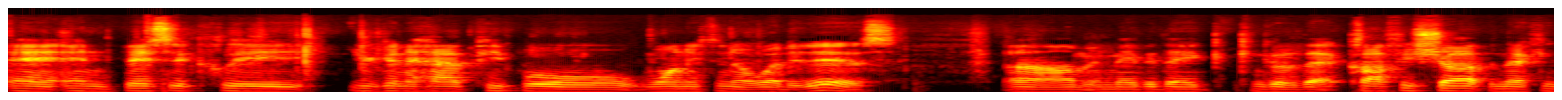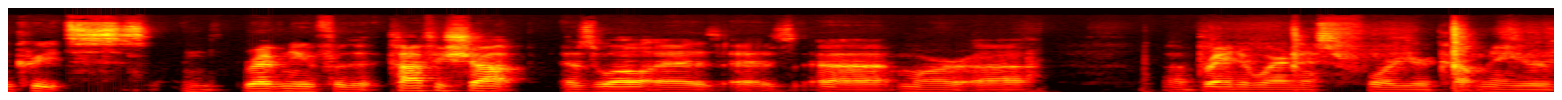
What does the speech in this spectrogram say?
and, and basically you're going to have people wanting to know what it is. Um, and maybe they can go to that coffee shop, and that can create revenue for the coffee shop as well as as uh, more uh, uh, brand awareness for your company, your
